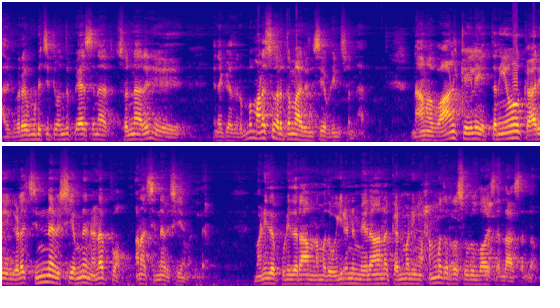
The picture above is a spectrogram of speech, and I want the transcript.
அதுக்கு பிறகு முடிச்சிட்டு வந்து பேசினார். சொன்னார் எனக்கு அது ரொம்ப மனசு வருத்தமாக இருந்துச்சு அப்படின்னு சொன்னார். நாம் வாழ்க்கையில் எத்தனையோ காரியங்களை சின்ன விஷயம்னு நினைப்போம் ஆனால் சின்ன விஷயம் இல்லை மனித புனிதராம் நமது உயிரினும் மேலான கண்மணி முகமது ரசூலுல்லாய் சல்லா செல்லம்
